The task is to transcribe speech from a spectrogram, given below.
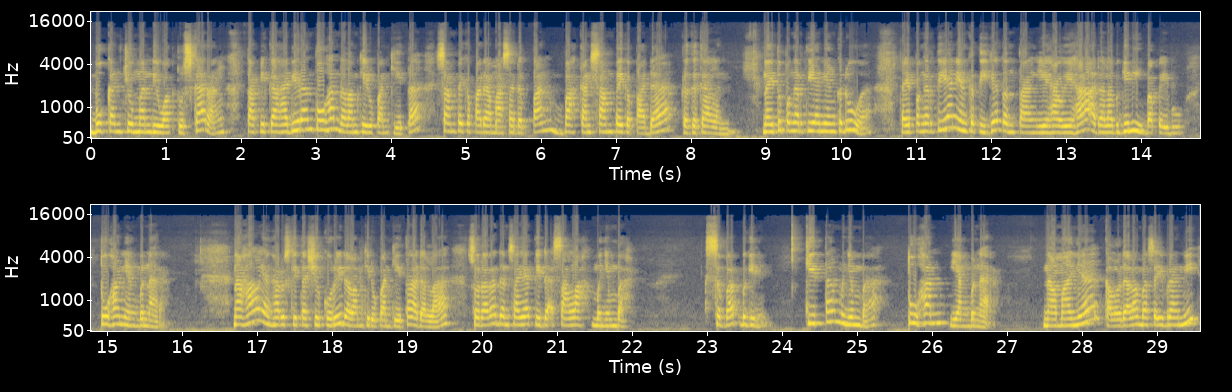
bukan cuman di waktu sekarang, tapi kehadiran Tuhan dalam kehidupan kita sampai kepada masa depan, bahkan sampai kepada kekekalan. Nah, itu pengertian yang kedua. Tapi pengertian yang ketiga tentang YHWH adalah begini, Bapak Ibu, Tuhan yang benar. Nah, hal yang harus kita syukuri dalam kehidupan kita adalah saudara dan saya tidak salah menyembah. Sebab begini, kita menyembah Tuhan yang benar. Namanya kalau dalam bahasa Ibrani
